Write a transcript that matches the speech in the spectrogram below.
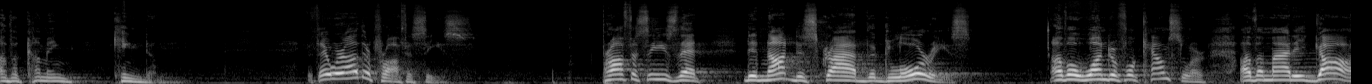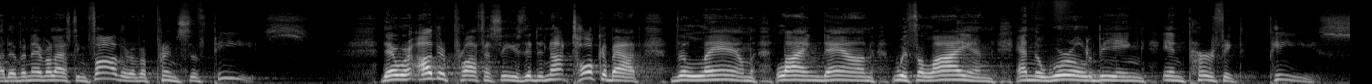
of a coming kingdom. But there were other prophecies, prophecies that did not describe the glories of a wonderful counselor, of a mighty God, of an everlasting Father, of a Prince of Peace. There were other prophecies that did not talk about the lamb lying down with the lion and the world being in perfect peace.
